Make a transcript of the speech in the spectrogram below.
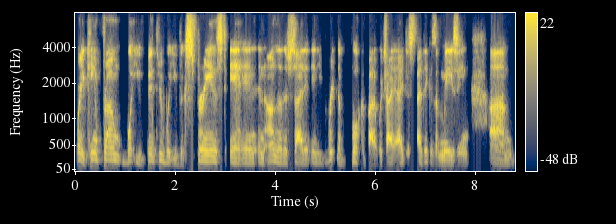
where you came from, what you've been through, what you've experienced, and, and, and on the other side, and, and, you've written a book about it, which I, I just I think is amazing. Um,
